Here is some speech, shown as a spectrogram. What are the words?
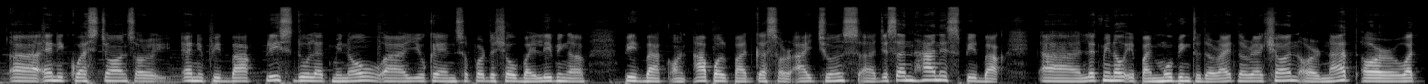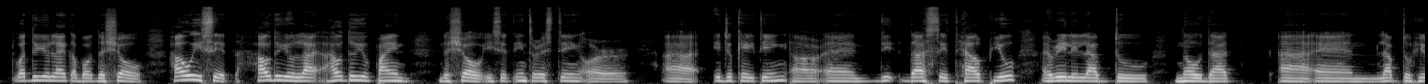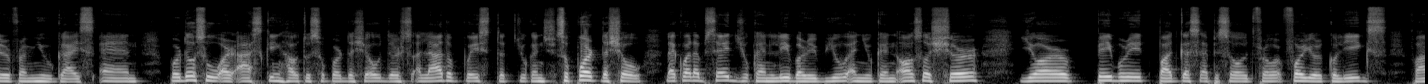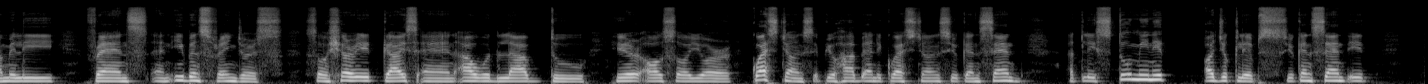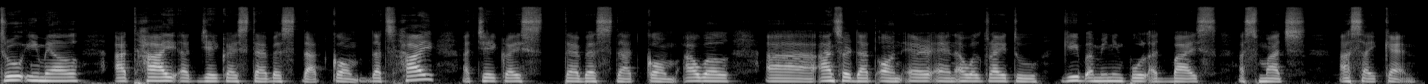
uh, any questions or any feedback, please do let me know. Uh, you can support the show by leaving a feedback on Apple Podcasts or iTunes. Uh, just an honest feedback. Uh, let me know if I'm moving to the right direction or not, or what what do you like about the show? How is it? How do you like? How do you find the show? Is it interesting or uh, educating? Or and d- does it help you? I really love to know that uh, and love to hear from you guys. And for those who are asking how to support the show, there's a lot of ways that you can support the show. Like what I've said, you can leave a review and you can also share your favorite podcast episode for, for your colleagues, family, friends, and even strangers. So share it, guys, and I would love to hear also your questions. If you have any questions, you can send at least two minute audio clips. You can send it through email at hi at jaychristteves.com. That's hi at jaychristteves.com. I will uh, answer that on air and I will try to give a meaningful advice as much as I can.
